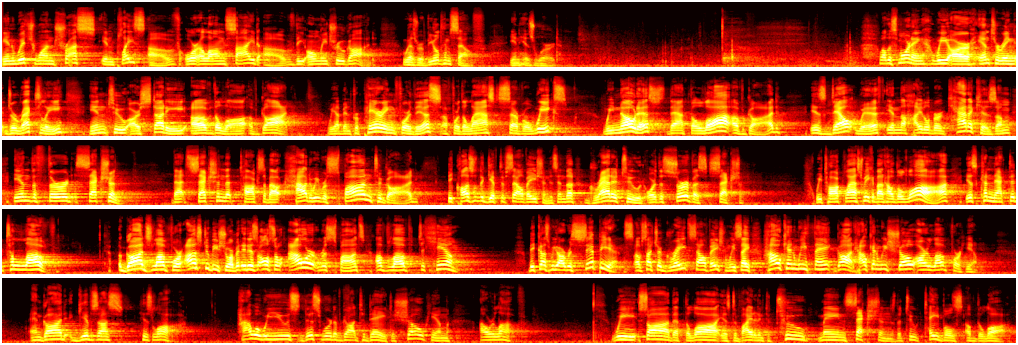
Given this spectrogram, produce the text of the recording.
in which one trusts in place of or alongside of the only true God who has revealed himself in his word. Well, this morning we are entering directly into our study of the law of God. We have been preparing for this uh, for the last several weeks. We notice that the law of God is dealt with in the Heidelberg Catechism in the third section. That section that talks about how do we respond to God because of the gift of salvation. It's in the gratitude or the service section. We talked last week about how the law is connected to love. God's love for us, to be sure, but it is also our response of love to Him because we are recipients of such a great salvation. We say, How can we thank God? How can we show our love for Him? And God gives us His law. How will we use this Word of God today to show Him our love? We saw that the law is divided into two main sections, the two tables of the law.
